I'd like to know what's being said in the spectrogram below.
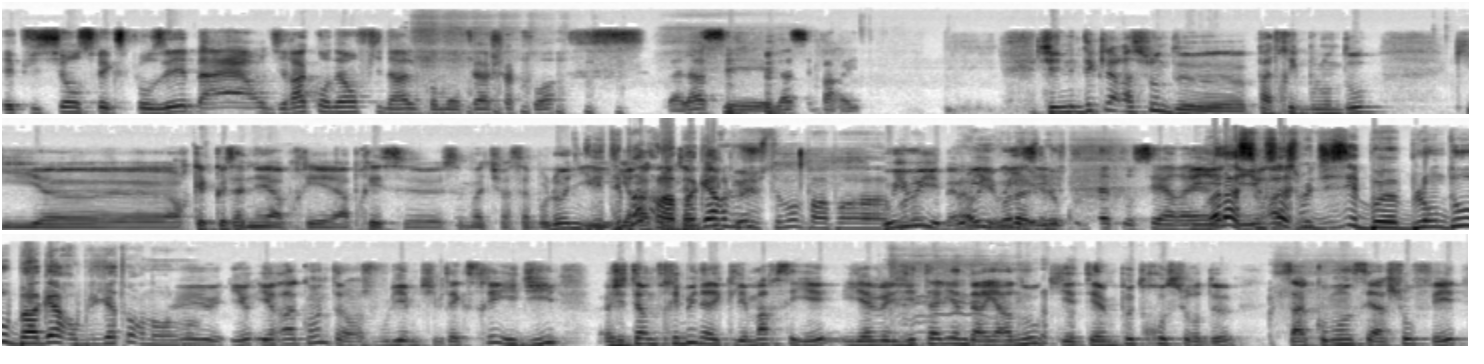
Et puis si on se fait exploser, ben, on dira qu'on est en finale, comme on fait à chaque fois. Ben, là, c'est là, c'est pareil. J'ai une déclaration de Patrick Blondeau qui, euh, alors quelques années après, après ce, ce match face à Bologne, Il était pas dans la bagarre, lui, justement, par rapport à. Oui, Bologne oui, bah Ah oui, oui, voilà, c'est le- coup de tête au CRS. Voilà, c'est ça, je me disais, B- Blondo, bagarre obligatoire, normalement. Oui, oui. Il, il raconte, alors je vous lis un petit extrait, il dit J'étais en tribune avec les Marseillais, il y avait les Italiens derrière nous qui étaient un peu trop sur deux, ça a commencé à chauffer.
